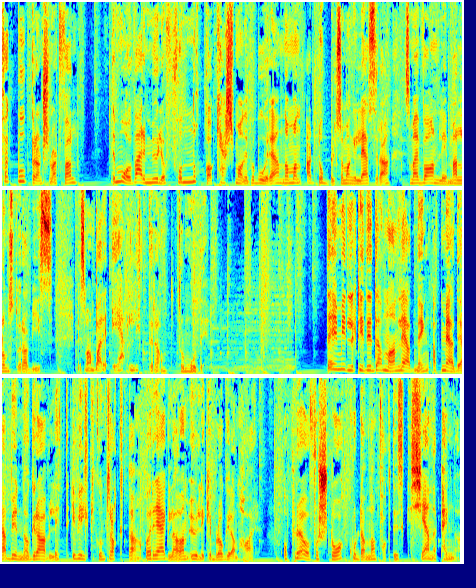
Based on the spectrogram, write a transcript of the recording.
Fuck bokbransjen, i hvert fall. Det må jo være mulig å få noe cash money på bordet når man har dobbelt så mange lesere som ei vanlig mellomstor avis, hvis man bare er litt tålmodig. Det er imidlertid i denne anledning at media begynner å grave litt i hvilke kontrakter og regler de ulike bloggerne har, og prøve å forstå hvordan de faktisk tjener penger.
